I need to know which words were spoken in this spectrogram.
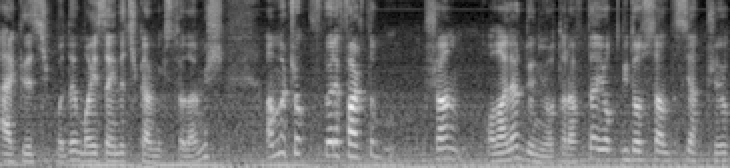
herkese çıkmadı. Mayıs ayında çıkarmak istiyorlarmış. Ama çok böyle farklı şu an olaylar dönüyor o tarafta. Yok DDoS saldırısı yapmışlar, yok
